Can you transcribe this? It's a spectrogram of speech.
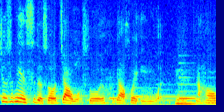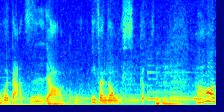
就是面试的时候叫我说要会英文，嗯，然后会打字，要五一分钟五十个，嗯然后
